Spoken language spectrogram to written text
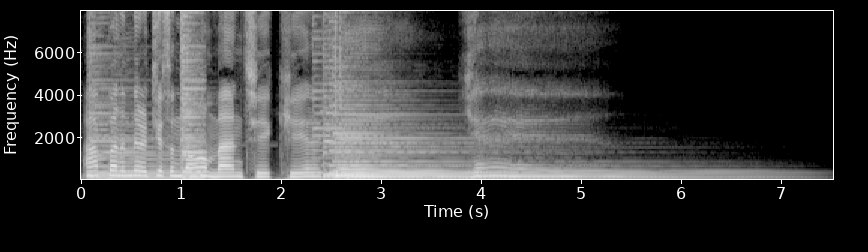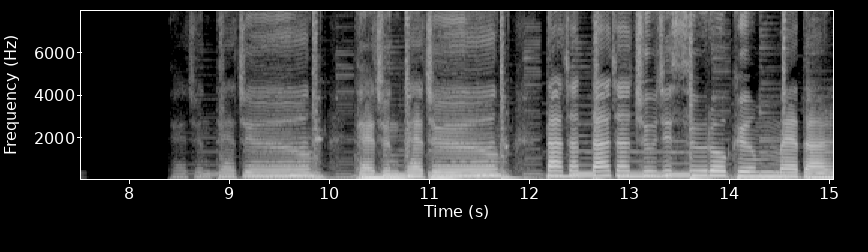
아빠는 늘 뒤에서 너만 지킬게. Yeah. 태준 태준 태준 태준 따자 따자 주짓수로 금메달.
